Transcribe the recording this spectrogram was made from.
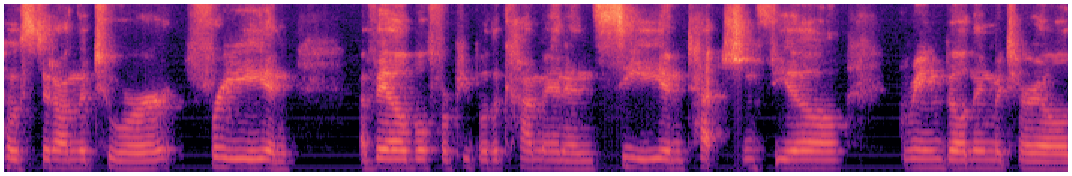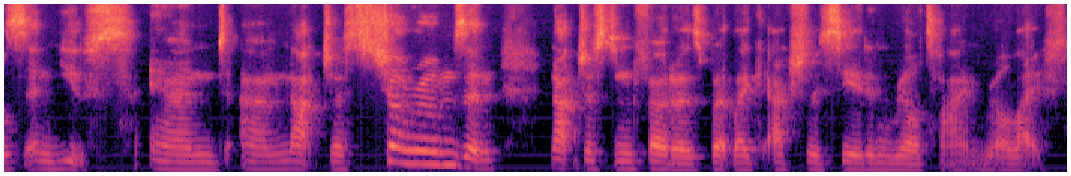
hosted on the tour, free and available for people to come in and see and touch and feel green building materials and use, and um, not just showrooms and not just in photos, but like actually see it in real time, real life.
